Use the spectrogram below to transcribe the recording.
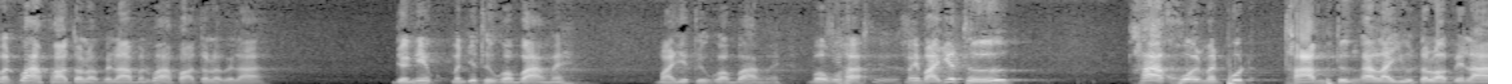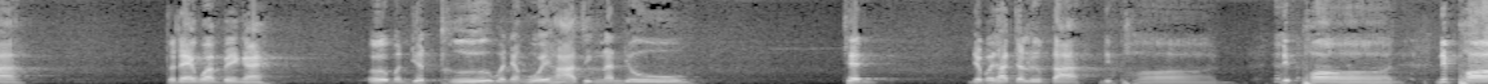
มันว่างเปล่าตลอดเวลา มันว่างเปล่าตลอดเวลา อย่างนี้มันยึดถือความว่างไหมหมายยึดถือความว่างไหมบอกว่ายึดถือค่ะไม่หมายยึดถือ ถ้าคนมันพูดถามถึงอะไรอยู่ตลอดเวลา แสดงว่าเป็นไง เออ มันยึดถือมันยังโหยหาสิ่งนั้นอยู่ เช่น ยังไม่ทันจะลืมตา นิพพาน นิพพาน นิพพา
